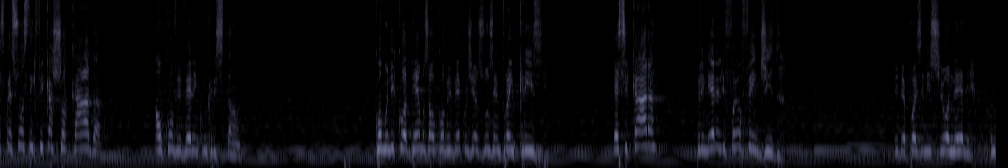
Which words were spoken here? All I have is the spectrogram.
As pessoas têm que ficar chocadas ao conviverem com cristão. Como Nicodemos ao conviver com Jesus entrou em crise. Esse cara, primeiro ele foi ofendido. E depois iniciou nele um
